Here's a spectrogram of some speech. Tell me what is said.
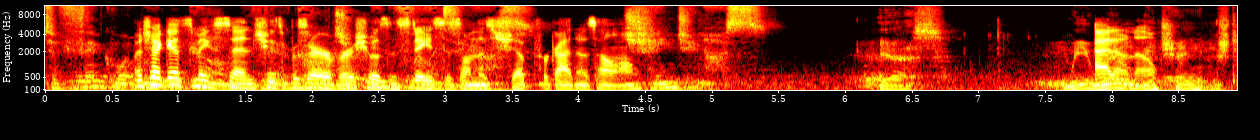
To think what Which we I guess makes sense. She's a preserver. She was in stasis on this ship for God knows how long. Changing us. Yes. We will I don't know. be changed.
